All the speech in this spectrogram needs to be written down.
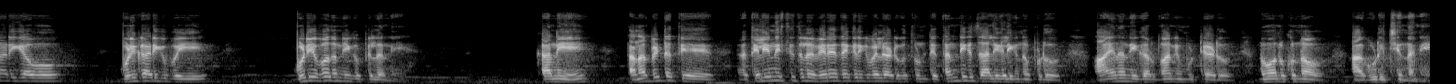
మాటలు అడిగావు? గుడికాడికి పోయి? గుడి ఇవ్వదు నీకు పిల్లని. కానీ తన బిడ్డ తెలియని స్థితిలో వేరే దగ్గరికి వెళ్ళి అడుగుతుంటే తండ్రికి జాలి కలిగినప్పుడు ఆయన నీ గర్భాన్ని ముట్టాడు. నువ్వు అనుకున్నావు ఆ గుడి ఇచ్చిందని.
